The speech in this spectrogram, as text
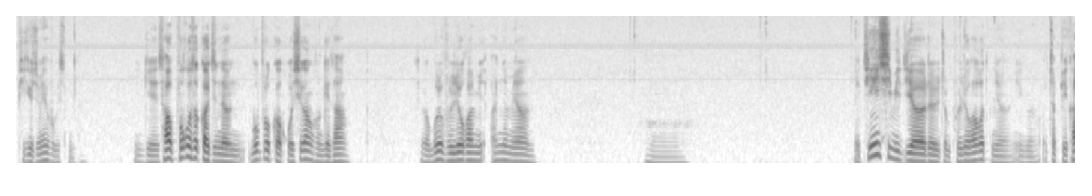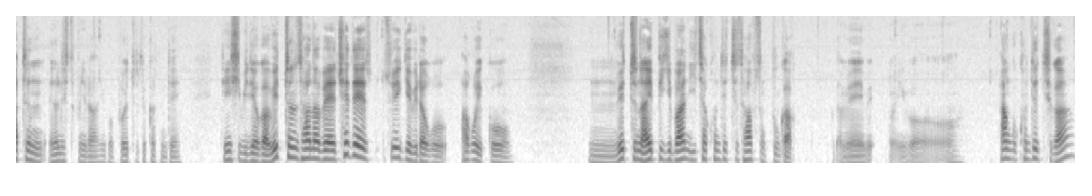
비교 좀 해보겠습니다. 이게 사업 보고서까지는 못 볼 것 같고 시간 관계상 제가 뭘 보려고 하냐면 어, DNC 미디어를 좀 보려고 하거든요. 이거 어차피 같은 애널리스트 분이라 이거 보여도 될것 같은데 DNC 미디어가 웹툰 산업의 최대 수혜 기업이라고 하고 있고 음, 웹툰 IP 기반 2차 콘텐츠 사업성 부각 그다음에 이거 한국 콘텐츠가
